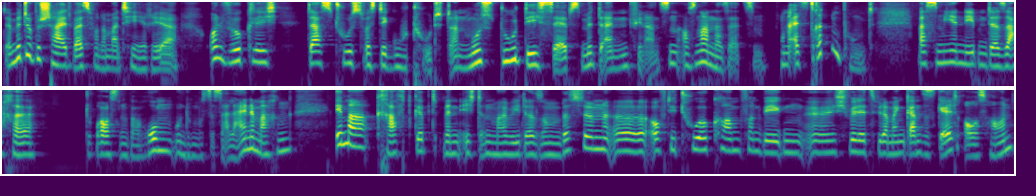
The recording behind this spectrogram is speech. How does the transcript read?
damit du Bescheid weißt von der Materie und wirklich das tust, was dir gut tut, dann musst du dich selbst mit deinen Finanzen auseinandersetzen. Und als dritten Punkt, was mir neben der Sache du brauchst ein Warum und du musst es alleine machen, immer Kraft gibt, wenn ich dann mal wieder so ein bisschen äh, auf die Tour komme, von wegen, äh, ich will jetzt wieder mein ganzes Geld raushauen.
